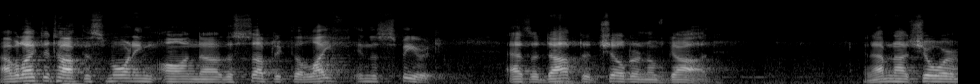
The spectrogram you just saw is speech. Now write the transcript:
I would like to talk this morning on uh, the subject, the life in the Spirit as adopted children of God. And I'm not sure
